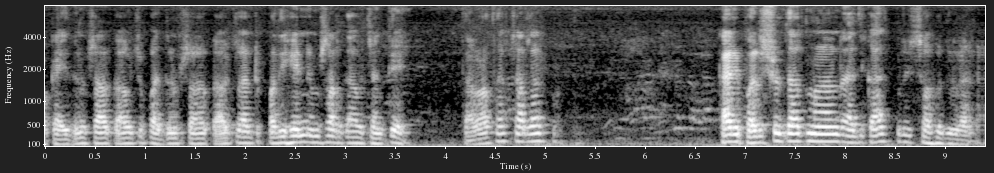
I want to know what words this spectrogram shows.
ఒక ఐదు నిమిషాలు కావచ్చు పది నిమిషాలు కావచ్చు అంటే పదిహేను నిమిషాలు కావచ్చు అంతే. తర్వాత చల్లారిపోతుంది కానీ పరిశుద్ధాత్మ అంటే అది కాదు ప్రియ సహోదరులారా.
